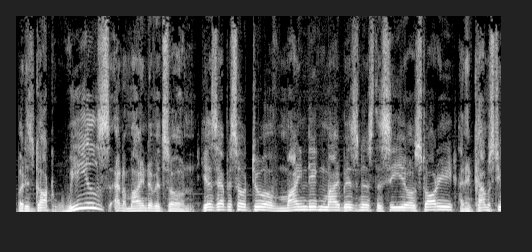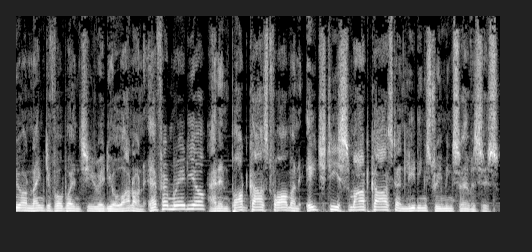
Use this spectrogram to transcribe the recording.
but it's got wheels and a mind of its own. Here's episode two of Minding My Business, the CEO story, and it comes to you on 94.3 Radio 1 on FM radio and in podcast form on HT Smartcast and leading streaming services.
